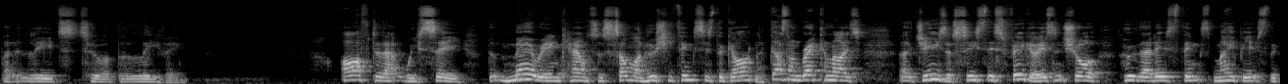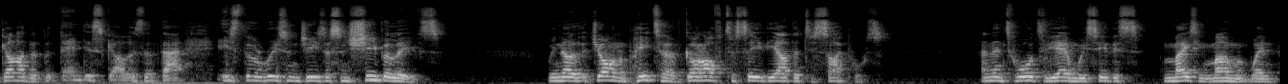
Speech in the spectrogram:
but it leads to a believing after that, we see that Mary encounters someone who she thinks is the gardener, doesn't recognize uh, Jesus, sees this figure, isn't sure who that is, thinks maybe it's the gardener, but then discovers that that is the risen Jesus and she believes. We know that John and Peter have gone off to see the other disciples. And then towards the end, we see this amazing moment when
